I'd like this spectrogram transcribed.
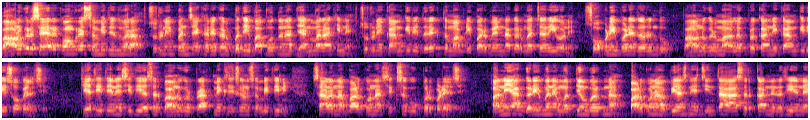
ભાવનગર શહેર કોંગ્રેસ સમિતિ દ્વારા ચૂંટણી પંચે ખરેખર બધી બાબતોને ધ્યાનમાં રાખીને ચૂંટણી કામગીરી દરેક તમામ ડિપાર્ટમેન્ટના કર્મચારીઓને સોંપણી પડે પરંતુ ભાવનગરમાં અલગ પ્રકારની કામગીરી સોંપેલ છે. જેથી તેને સીધી અસર ભાવનગર પ્રાથમિક શિક્ષણ સમિતિની શાળાના બાળકોના શિક્ષક ઉપર પડે છે. અને આ ગરીબ અને મધ્યમ વર્ગના બાળકોના અભ્યાસની ચિંતા આ સરકારને નથી અને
